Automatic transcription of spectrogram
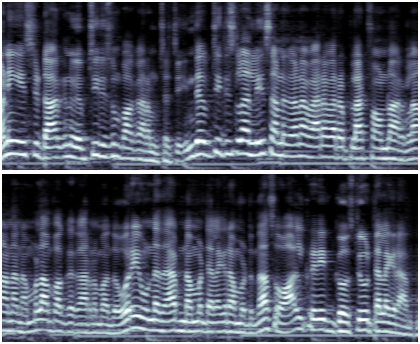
மணி ஈஸ்ட் டார்க்னு வெப் சீரிஸும் பார்க்க ஆரம்பிச்சிச்சு. இந்த வெப் சீரிஸ்லாம் ரிலீஸ் ஆனதுக்கான வேறு வேறு பிளாட்ஃபார்ம்லாம் இருக்கலாம். ஆனால் நம்மளாம் பார்க்க காரணமாக அந்த ஒரே உன்னத ஆப் நம்ம டெலகிராம் மட்டும்தான். So all credit goes to Telegram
